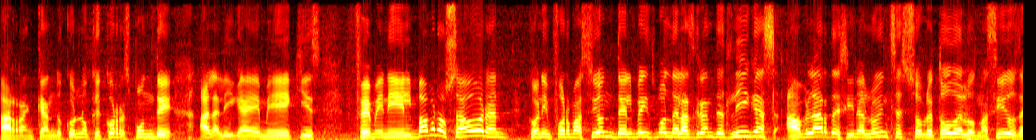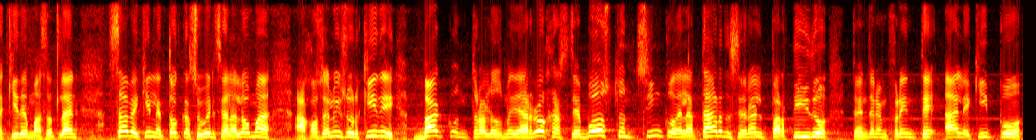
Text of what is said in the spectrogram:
arrancando con lo que corresponde a la Liga MX femenil. Vámonos ahora con información del béisbol de las grandes ligas, hablar de sinaloenses, sobre todo de los nacidos de aquí de Mazatlán. ¿Sabe quién le toca subirse a la loma? A José Luis Urquidi. Va contra los Medias Rojas de Boston. 5 de la tarde será el partido. Tendrá enfrente al equipo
